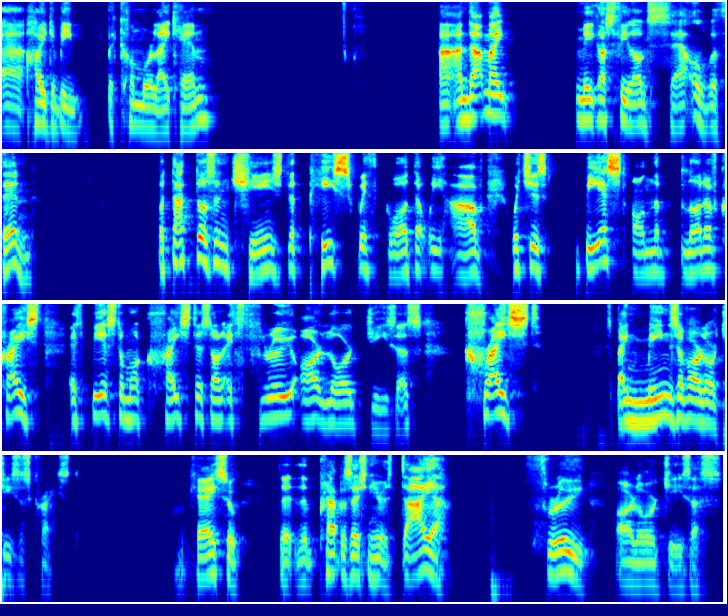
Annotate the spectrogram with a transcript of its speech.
uh, how to be become more like him. Uh, and that might make us feel unsettled within. But that doesn't change the peace with God that we have, which is based on the blood of Christ. It's based on what Christ has done. It's through our Lord Jesus Christ. It's by means of our Lord Jesus Christ. Okay, so the, the preposition here is dia through our Lord Jesus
